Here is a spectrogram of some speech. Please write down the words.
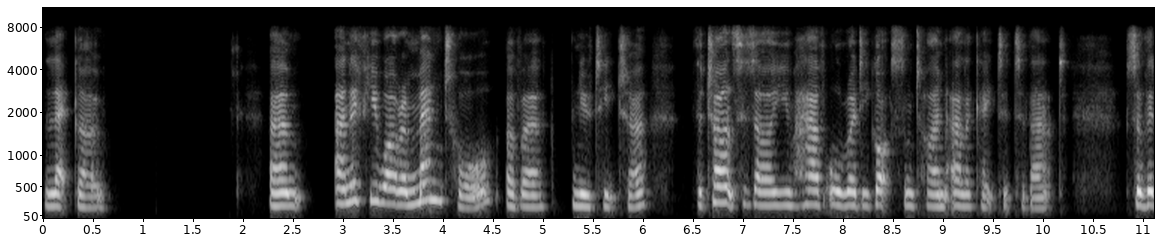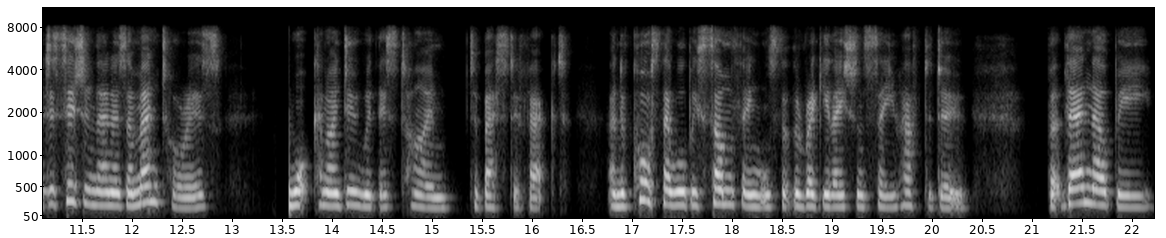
let go. Um, and if you are a mentor of a new teacher, the chances are you have already got some time allocated to that. So the decision then as a mentor is, what can I do with this time to best effect? And of course, there will be some things that the regulations say you have to do, but then there'll be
